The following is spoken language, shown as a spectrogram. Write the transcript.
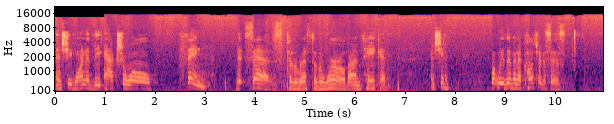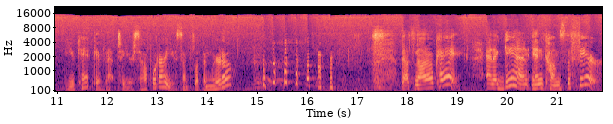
And she wanted the actual thing that says to the rest of the world, I'm taken. And she, but we live in a culture that says, you can't give that to yourself. What are you, some flippin' weirdo? That's not okay. And again, in comes the fear.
